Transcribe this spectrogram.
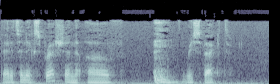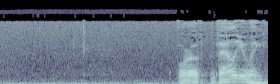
That it's an expression of respect or of valuing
